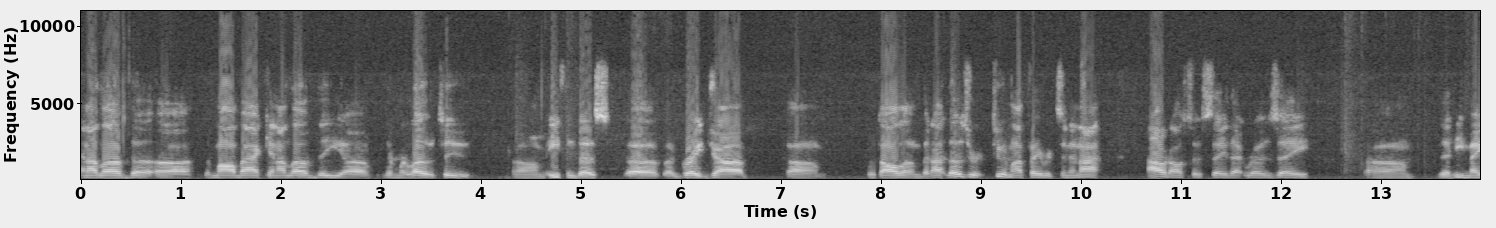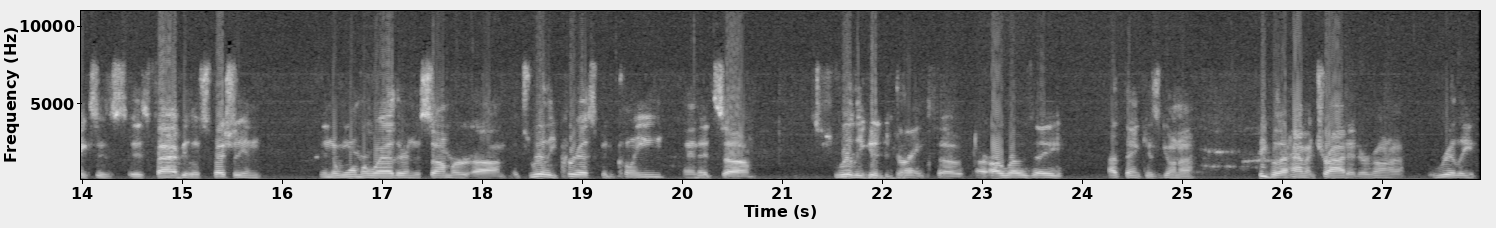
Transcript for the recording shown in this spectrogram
and I love the uh, the Malbec, and I love the uh, the Merlot too. Um, Ethan does uh, a great job um, with all of them, but I, those are two of my favorites. And then I I would also say that rosé um, that he makes is is fabulous, especially in in the warmer weather in the summer. Um, it's really crisp and clean, and it's um, it's really good to drink. So our, our rosé I think is to people that haven't tried it are to really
